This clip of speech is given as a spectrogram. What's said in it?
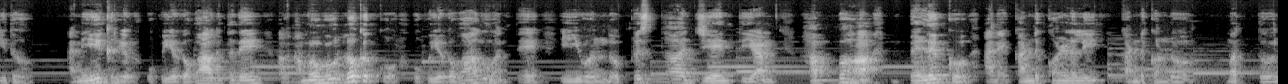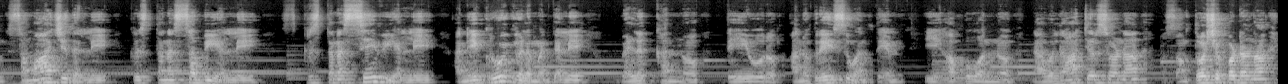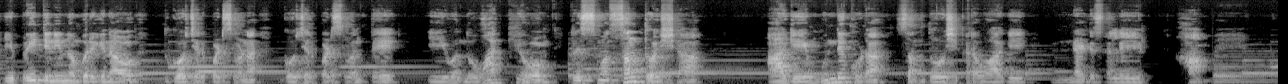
ಇದು ಅನೇಕರಿಗೆ ಉಪಯೋಗವಾಗುತ್ತದೆ. ಅದು ನಮಗೂ ಲೋಕಕ್ಕೂ ಉಪಯೋಗವಾಗುವಂತೆ. ಈ ಒಂದು ಕ್ರಿಸ್ತ ಜಯಂತಿಯ ಹಬ್ಬ ಬೆಳಕು ಅನೆ ಕಂಡುಕೊಳ್ಳಲಿ, ಕಂಡುಕೊಂಡು ಮತ್ತು ಸಮಾಜದಲ್ಲಿ, ಕ್ರಿಸ್ತನ ಸಭೆಯಲ್ಲಿ, ಕ್ರಿಸ್ತನ ಸೇವೆಯಲ್ಲಿ ಅನೇಕ ರೋಗಿಗಳ ಮಧ್ಯದಲ್ಲಿ ಬೆಳಕನ್ನು ದೇವರು ಅನುಗ್ರಹಿಸುವಂತೆ ಈ ಹಬ್ಬವನ್ನು ನಾವೆಲ್ಲ ಆಚರಿಸೋಣ ಸಂತೋಷ ಪಡೋಣ ಈ ಪ್ರೀತಿ ಇನ್ನೊಬ್ಬರಿಗೆ ನಾವು ಗೋಚರಪಡಿಸೋಣ. ಗೋಚರಪಡಿಸುವಂತೆ ಈ ಒಂದು ವಾಕ್ಯವು ಕ್ರಿಸ್ಮಸ್ ಸಂತೋಷ. ಹಾಗೆ ಮುಂದೆ ಕೂಡ ಸಂತೋಷಕರವಾಗಿ ನಡೆಸಲಿ. ಆಮೇಲೆ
